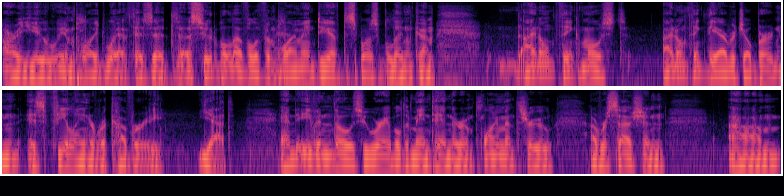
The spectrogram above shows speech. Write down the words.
are you employed with? Is it a suitable level of employment? Do you have disposable income? I don't think most, I don't think the average Albertan is feeling a recovery yet. And even those who were able to maintain their employment through a recession, um,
